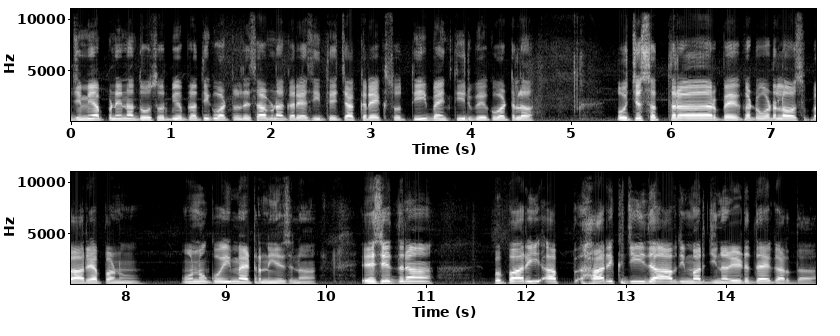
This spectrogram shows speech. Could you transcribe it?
ਜਿਵੇਂ ਆਪਣੇ ਨਾਲ 200 ਰੁਪਏ ਪ੍ਰਤੀ ਕੁਆਟਲ ਦੇ ਹਿਸਾਬ ਨਾਲ ਕਰਿਆ ਸੀ ਤੇ ਚੱਕ ਰਿਹਾ 130 35 ਰੁਪਏ ਕੁਆਟਲ, ਉਹ 'ਚ 70 ਰੁਪਏ ਘੱਟੋ ਘੱਟ ਲਾਸ ਪਾ ਰਿਹਾ ਆਪਾਂ ਨੂੰ, ਉਹਨੂੰ ਕੋਈ ਮੈਟਰ ਨਹੀਂ ਇਸ ਨਾਲ। ਇਸੇ ਤਰ੍ਹਾਂ ਵਪਾਰੀ ਆਪ, ਹਰ ਇੱਕ ਚੀਜ਼ ਦਾ ਆਪਦੀ ਮਰਜ਼ੀ ਨਾਲ ਰੇਟ ਤੈਅ ਕਰਦਾ।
